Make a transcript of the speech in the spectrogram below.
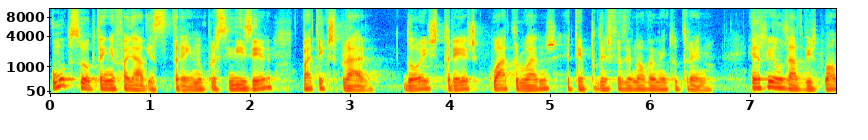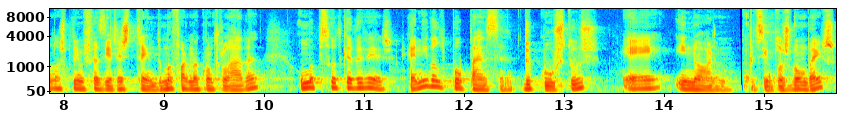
Uma pessoa que tenha falhado esse treino, por assim dizer, vai ter que esperar dois, três, quatro anos até poder fazer novamente o treino. Em realidade virtual, nós podemos fazer este treino de uma forma controlada, uma pessoa de cada vez. A nível de poupança de custos, é enorme. Por exemplo, os bombeiros,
